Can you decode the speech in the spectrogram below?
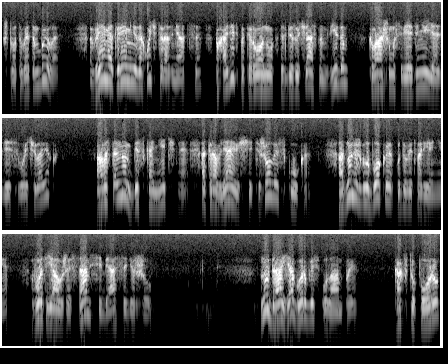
что-то в этом было. Время от времени захочется размяться, походить по перрону с безучастным видом, к вашему сведению, я здесь свой человек. А в остальном бесконечная, отравляющая, тяжелая скука. Одно лишь глубокое удовлетворение. Вот я уже сам себя содержу. Ну да, я горблюсь у лампы, как в ту пору,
